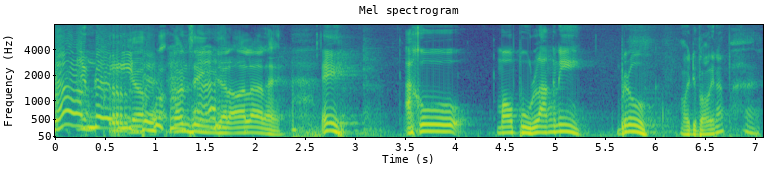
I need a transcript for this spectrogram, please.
Jawab kok kon sing jalan oleh. Eh, aku mau pulang nih, bro. Mau dibawain apa?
